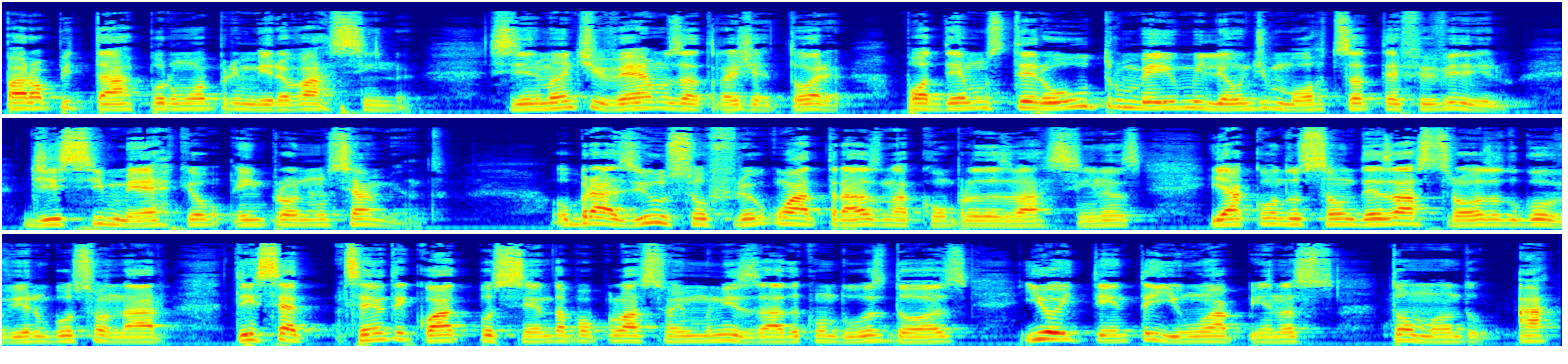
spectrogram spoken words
para optar por uma primeira vacina. Se mantivermos a trajetória, podemos ter outro meio milhão de mortos até fevereiro, disse Merkel em pronunciamento. O Brasil sofreu com atraso na compra das vacinas e a condução desastrosa do governo Bolsonaro tem 74% da população imunizada com duas doses e 81 apenas tomando a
